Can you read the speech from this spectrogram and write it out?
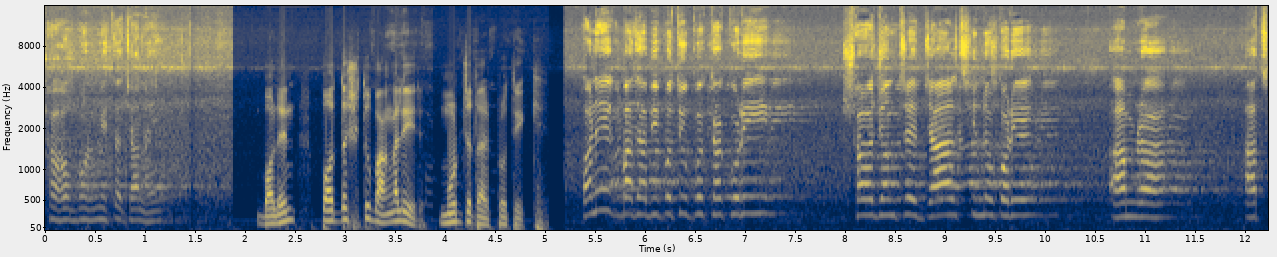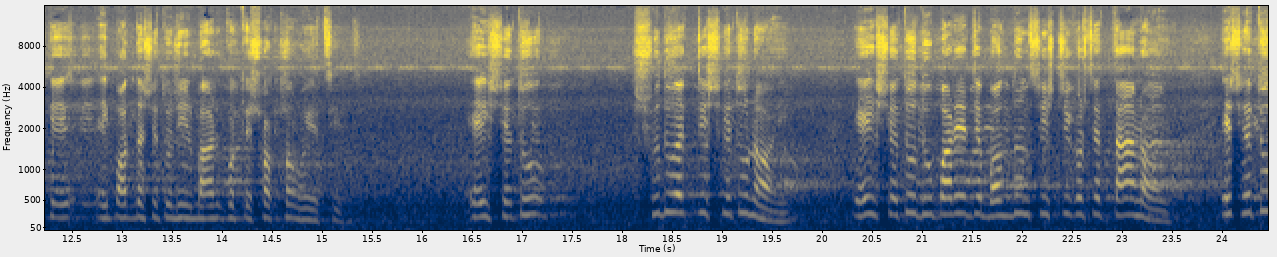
সহমর্মিতা জানাই। বলেন পদ্মা সেতু বাঙালির মর্যাদার প্রতীক। অনেক বাধা বিপত্তি উপেক্ষা করি ষড়যন্ত্রের জাল ছিন্ন করে আমরা আজকে এই পদ্মা সেতু নির্মাণ করতে সক্ষম হয়েছি। এই সেতু শুধু একটি সেতু নয়, এই সেতু দুপারের যে বন্ধন সৃষ্টি করছে তা নয়। এ সেতু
